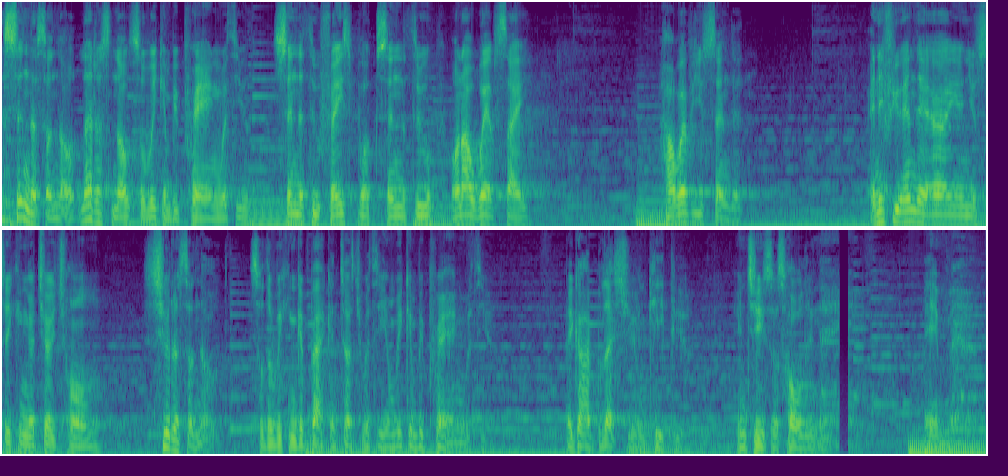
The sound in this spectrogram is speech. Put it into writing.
send us a note. Let us know so we can be praying with you. Send it through Facebook, send it through on our website, however you send it. And if you're in the area and you're seeking a church home, shoot us a note so that we can get back in touch with you and we can be praying with you. May God bless you and keep you. In Jesus' holy name, amen.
